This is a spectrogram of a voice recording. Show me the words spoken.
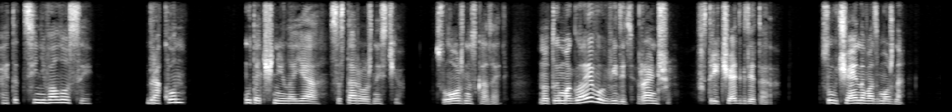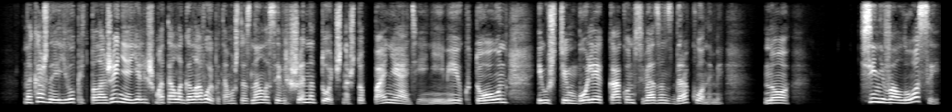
этот синеволосый дракон? Уточнила я с осторожностью. Сложно сказать. Но ты могла его видеть раньше? Встречать где-то? Случайно, возможно. На каждое его предположение я лишь мотала головой, потому что знала совершенно точно, что понятия не имею, кто он, и уж тем более, как он связан с драконами. Но синеволосый,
